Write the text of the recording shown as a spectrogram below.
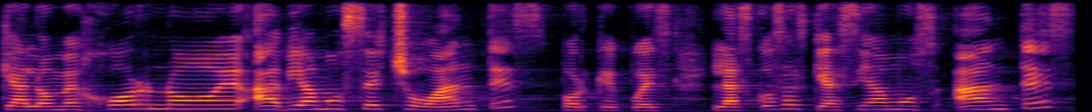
que a lo mejor no habíamos hecho antes, porque pues las cosas que hacíamos antes,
